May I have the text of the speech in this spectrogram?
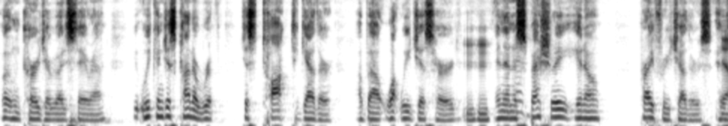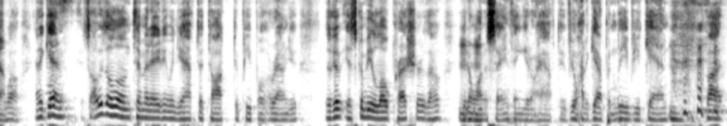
we'll encourage everybody to stay around. We can just kind of rip, just talk together about what we just heard, mm-hmm. and then especially you know pray for each other's as Yeah. well. And again, it's always a little intimidating when you have to talk to people around you. It's gonna, it's going to be low pressure though. You don't mm-hmm. want to say anything. You don't have to. If you want to get up and leave, you can. but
